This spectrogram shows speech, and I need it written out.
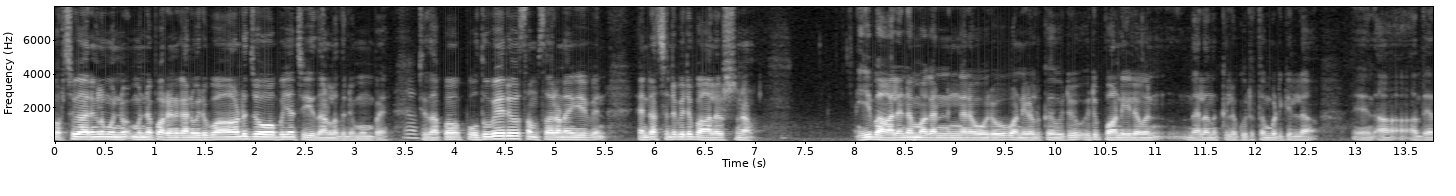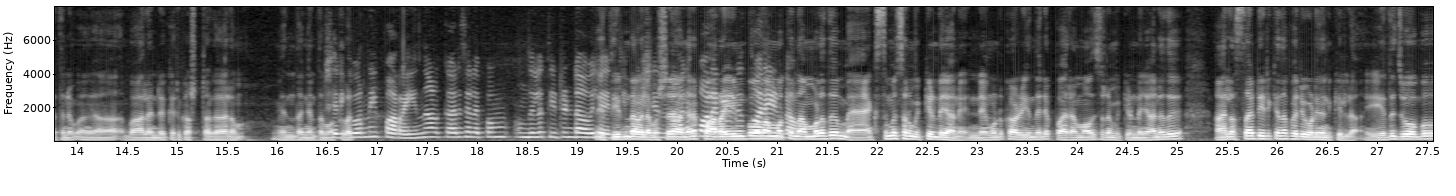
കുറച്ച് കാര്യങ്ങൾ മുന്നേ മുന്നേ പറയുന്നത് കാരണം ഒരുപാട് ജോബ് ഞാൻ ചെയ്താണല്ലോ അതിന് മുമ്പേ. ചെയ്തത് അപ്പോൾ പൊതുവേ ഒരു സംസാരമാണ് ഈവൻ എന്റെ അച്ഛന്റെ പേര് ബാലകൃഷ്ണനാണ്. ഈ ബാലന്റെ മകൻ ഇങ്ങനെ ഓരോ പണികൾക്ക് ഒരു ഒരു പണിയിലവൻ നിലനിൽക്കില്ല കുരുത്തം പിടിക്കില്ല. അദ്ദേഹത്തിന് ബാലന്റെ ഒക്കെ ഒരു കഷ്ടകാലം. എന്തെങ്ങനത്തെ മക്കളെ പറയുന്ന ആൾക്കാർ ചിലപ്പം ഒന്നിലെത്തിയിട്ടുണ്ടാവില്ല എത്തിയിട്ടുണ്ടാവില്ല പക്ഷെ അങ്ങനെ പറയുമ്പോൾ നമുക്ക് നമ്മളിത് മാക്സിമം ശ്രമിക്കേണ്ട ഞാൻ. എന്നെ കൊണ്ട് കഴിയുന്നതിന്റെ പരമാവധി ശ്രമിക്കേണ്ട ഞാനത് അലസായിട്ട് ഇരിക്കുന്ന പരിപാടി എനിക്കില്ല. ഏത് ജോബ്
